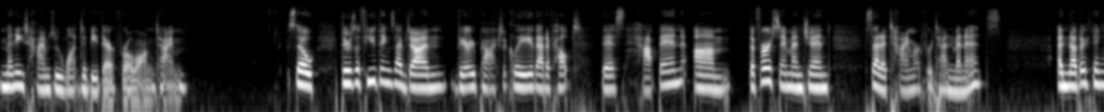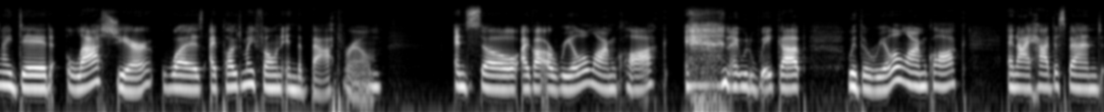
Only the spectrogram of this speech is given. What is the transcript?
many times we want to be there for a long time so there's a few things I've done very practically that have helped this happen. Um, the first I mentioned, set a timer for 10 minutes. Another thing I did last year was I plugged my phone in the bathroom. And so I got a real alarm clock and I would wake up with the real alarm clock and I had to spend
